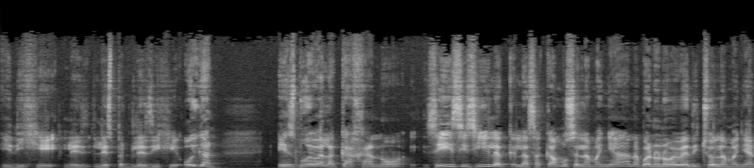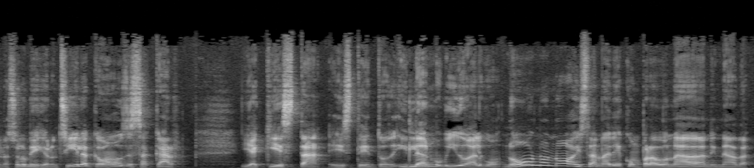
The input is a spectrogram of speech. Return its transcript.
Y dije, les, les, dije, oigan, es nueva la caja, ¿no? Sí, sí, sí, la, sacamos en la mañana. Bueno, no me habían dicho en la mañana, solo me dijeron, sí, la acabamos de sacar. Y aquí está, este, entonces, ¿y le han movido algo? No, no, no, ahí está, nadie ha comprado nada ni nada.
